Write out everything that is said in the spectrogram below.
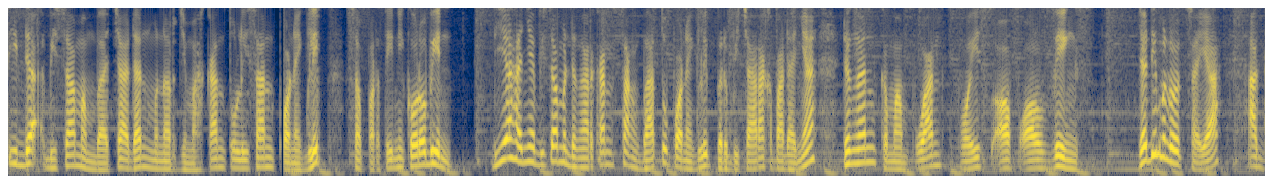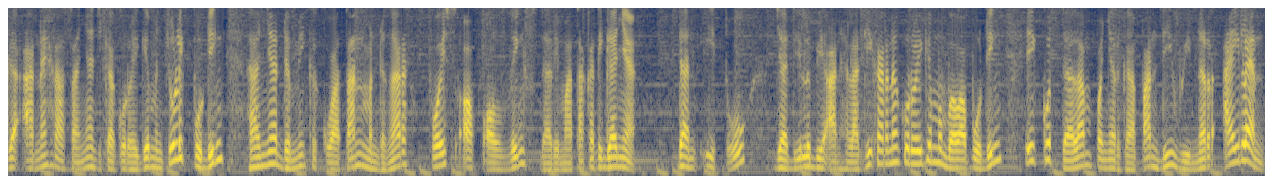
tidak bisa membaca dan menerjemahkan tulisan poneglyph seperti Nico Robin. Dia hanya bisa mendengarkan sang batu poneglyph berbicara kepadanya dengan kemampuan voice of all things. Jadi menurut saya, agak aneh rasanya jika Kurohige menculik puding hanya demi kekuatan mendengar voice of all things dari mata ketiganya. Dan itu jadi lebih aneh lagi karena Kurohige membawa puding ikut dalam penyergapan di Winner Island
